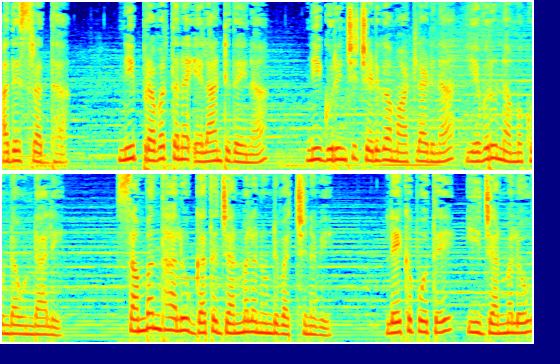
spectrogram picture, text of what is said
అదే శ్రద్ధ. నీ ప్రవర్తన ఎలాంటిదైనా నీ గురించి చెడుగా మాట్లాడినా ఎవరూ నమ్మకుండా ఉండాలి. సంబంధాలు గత జన్మల నుండి వచ్చినవి. లేకపోతే ఈ జన్మలో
